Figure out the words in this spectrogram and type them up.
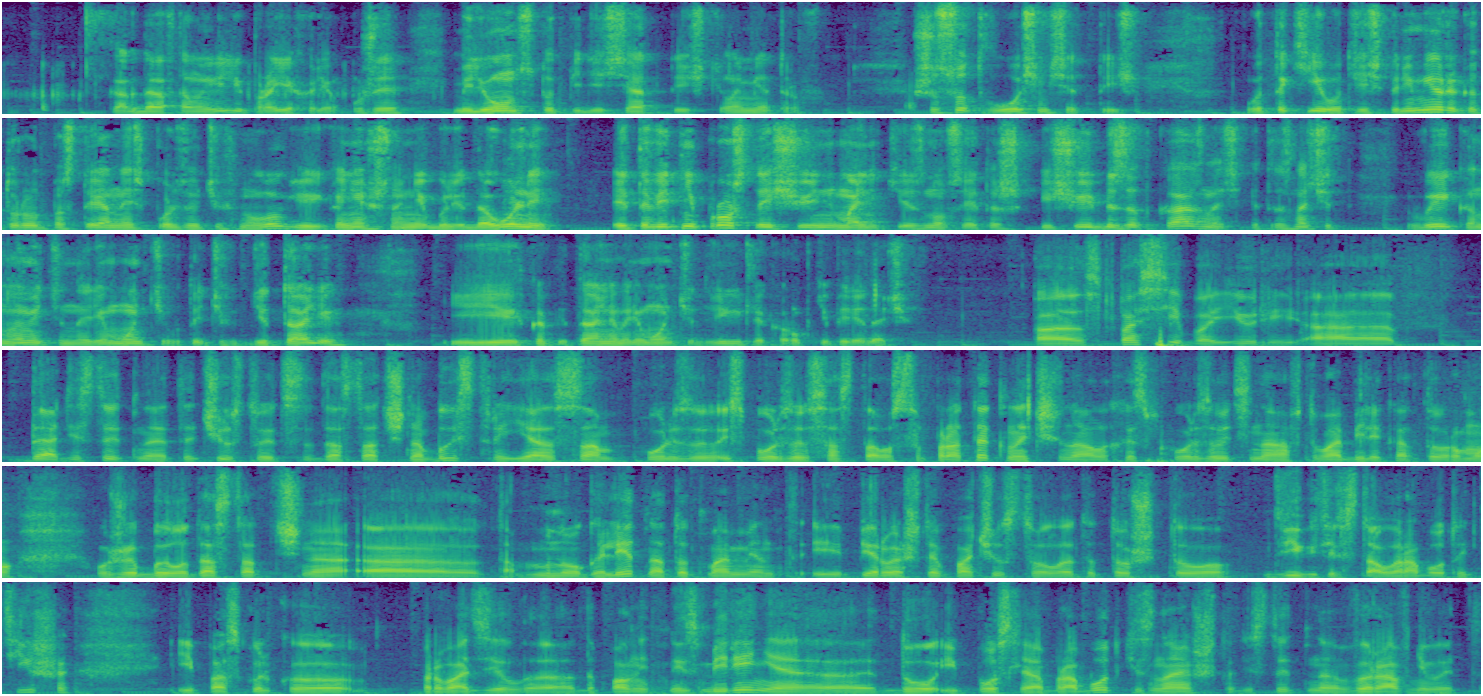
когда автомобили проехали уже миллион сто пятьдесят тысяч километров, 680 тысяч. Вот такие вот есть примеры, которые вот постоянно используют технологию, и, конечно, они были довольны. Это ведь не просто еще и маленькие износы, это же еще и безотказность. Это значит, вы экономите на ремонте вот этих деталей и капитальном ремонте двигателя коробки передач. А, спасибо, Юрий. А да, действительно, это чувствуется достаточно быстро. Я сам пользую, использую составы Супротек, начинал их использовать на автомобиле, которому уже было достаточно э, там, много лет на тот момент. И первое, что я почувствовал, это то, что двигатель стал работать тише. И поскольку проводил э, дополнительные измерения э, до и после обработки, знаю, что действительно выравнивает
